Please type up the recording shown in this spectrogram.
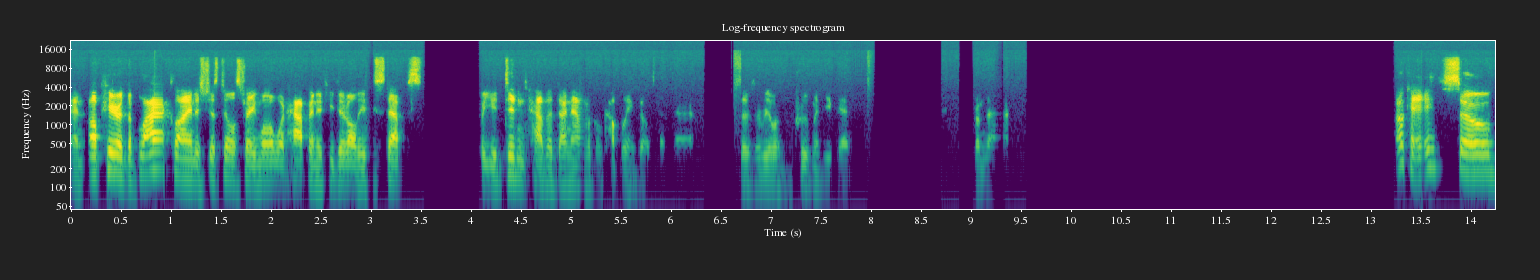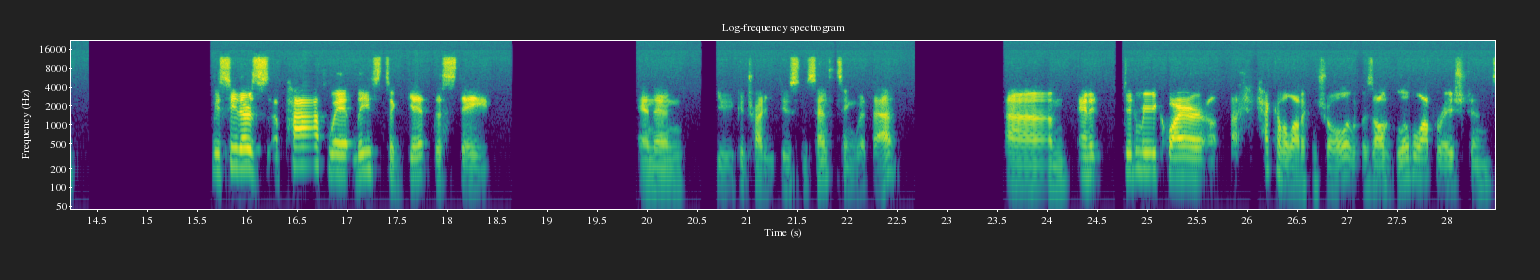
And up here, the black line is just illustrating what would happen if you did all these steps, but you didn't have the dynamical coupling built in there. So there's a real improvement you get. from that. Okay, so we see there's a pathway at least to get the state, and then you could try to do some sensing with that. Um, and it didn't require a, a, heck of a lot of control. It was all global operations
